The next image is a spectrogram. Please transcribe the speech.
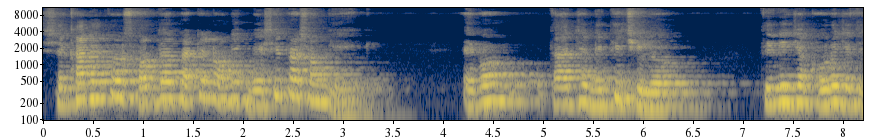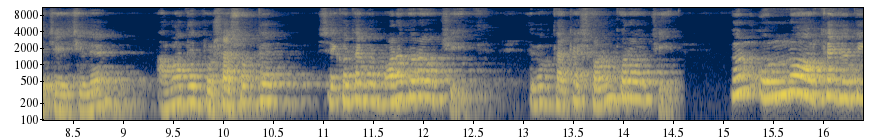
সেখানে তো সর্দার প্যাটেল অনেক বেশি প্রাসঙ্গিক এবং তার যে নীতি ছিল, তিনি যা করে যেতে চেয়েছিলেন, আমাদের প্রশাসকদের সে কথাকে মনে করা উচিত এবং তাকে স্মরণ করা উচিত। ধরুন, অন্য অর্থে যদি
